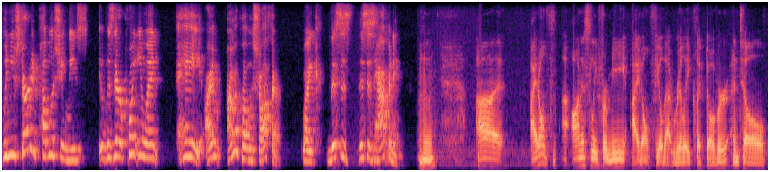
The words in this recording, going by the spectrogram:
when you started publishing these, was there a point you went, "Hey, I'm I'm a published author. Like this is this is happening." Mm-hmm. Uh, I don't honestly for me I don't feel that really clicked over until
